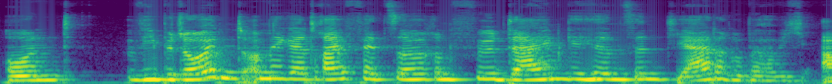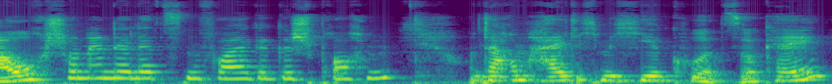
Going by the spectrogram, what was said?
Und wie bedeutend Omega-3-Fettsäuren für dein Gehirn sind, ja, darüber habe ich auch schon in der letzten Folge gesprochen. Und darum halte ich mich hier kurz, okay?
